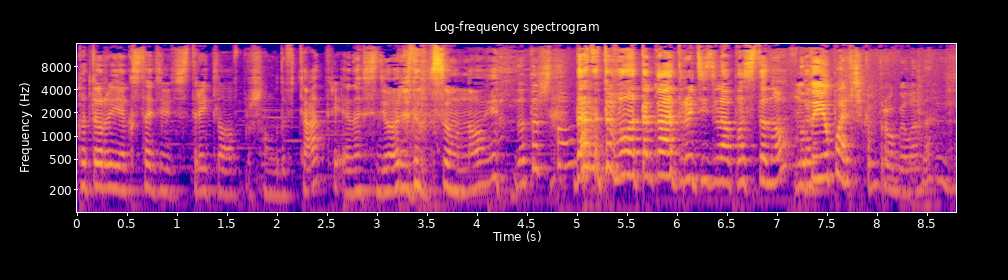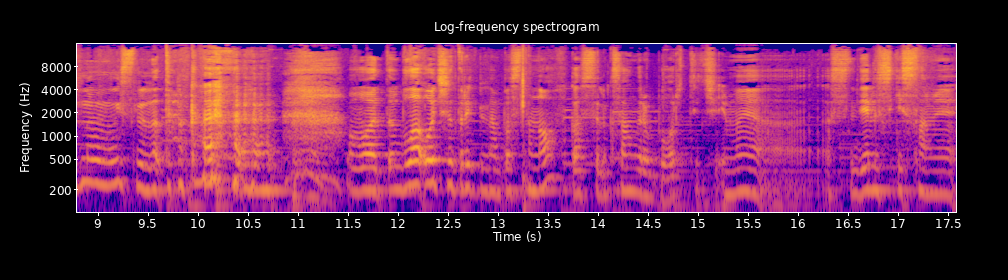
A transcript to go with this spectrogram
которую я, кстати, встретила в прошлом году в театре, и она сидела рядом со мной. Да ты что? Да, но это была такая отвратительная постановка. Ну ты ее пальчиком трогала, да? Ну, мысленно так. Вот, была очень отвратительная постановка с Александрой Бортич, и мы э, с кислыми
